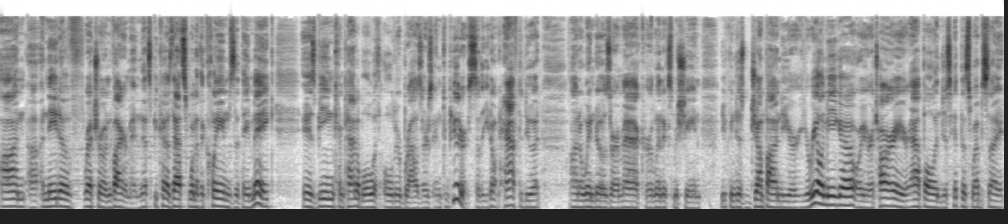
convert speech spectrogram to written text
on a native retro environment. And that's because that's one of the claims that they make is being compatible with older browsers and computers so that you don't have to do it on a Windows or a Mac or a Linux machine. You can just jump onto your, your real Amiga or your Atari or your Apple and just hit this website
